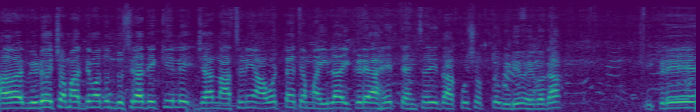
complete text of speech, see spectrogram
व्हिडिओच्या माध्यमातून दुसऱ्या देखील ज्या नाचणी आवडतात त्या महिला इकडे आहेत त्यांचंही दाखवू शकतो व्हिडिओ. हे बघा. इकडे.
